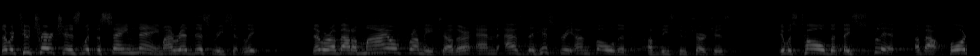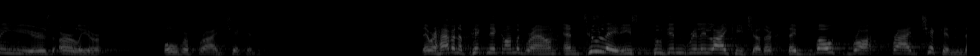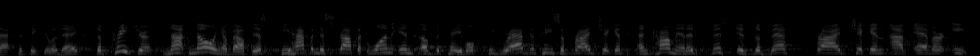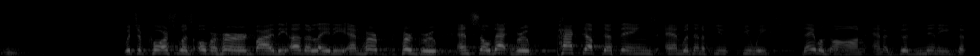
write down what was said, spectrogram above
There were two churches with the same name. I read this recently. They were about a mile from each other, and as the history unfolded of these two churches, it was told that they split about 40 years earlier over fried chicken. They were having a picnic on the ground, and two ladies who didn't really like each other, they both brought fried chicken that particular day. The preacher, not knowing about this, he happened to stop at one end of the table. He grabbed a piece of fried chicken and commented, This is the best fried chicken I've ever eaten which of course was overheard by the other lady and her, her group. And so that group packed up their things, and within a few, few weeks, they were gone, and a good many that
